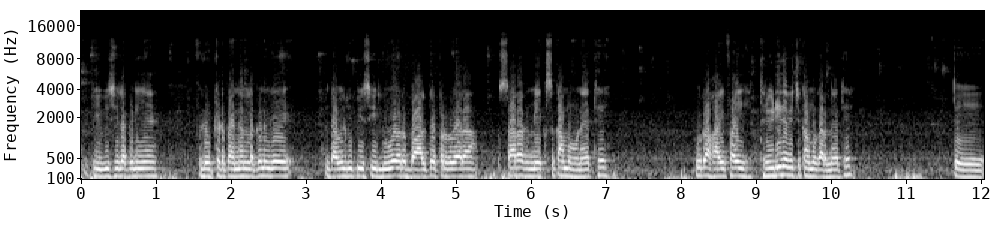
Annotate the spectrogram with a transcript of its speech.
PVC ਲੱਗਣੀ ਹੈ ਫਲੂਟਡ ਪੈਨਲ ਲੱਗਣਗੇ, WPC ਲੂਅਰ ਵਾਲਪੇਪਰ ਵਗੈਰਾ, ਸਾਰਾ ਮਿਕਸ ਕੰਮ ਹੋਣਾ ਇੱਥੇ। ਪੂਰਾ ਹਾਈ-ਫਾਈ 3D ਦੇ ਵਿੱਚ ਕੰਮ ਕਰਨਾ ਇੱਥੇ। ਤੇ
